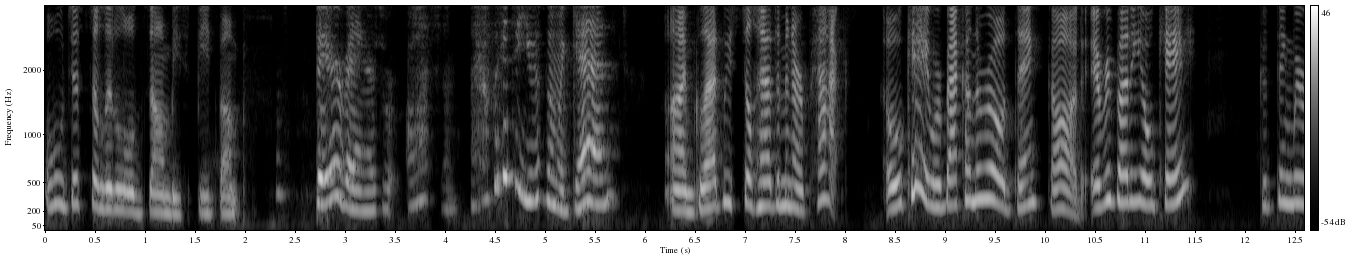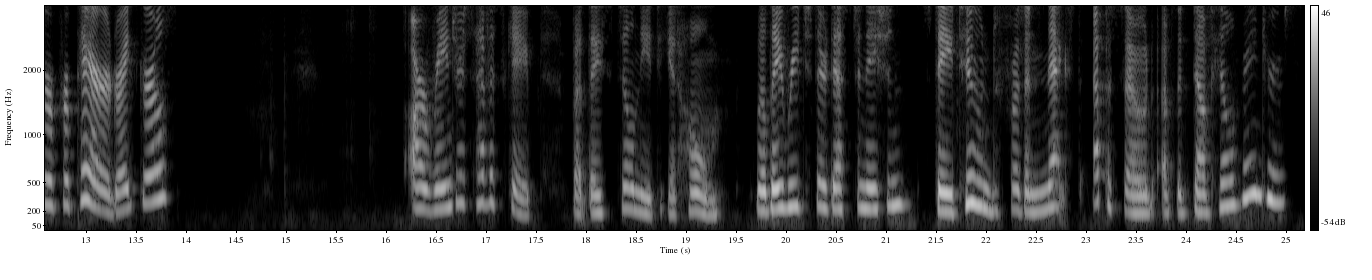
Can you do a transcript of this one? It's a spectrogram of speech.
Oh, just a little old zombie speed bump. Those bear bangers were awesome. I hope we get to use them again. I'm glad we still had them in our packs. Okay, we're back on the road, thank God. Everybody okay? Good thing we were prepared, right, girls? Our rangers have escaped, but they still need to get home. Will they reach their destination? Stay tuned for the next episode of the Dove Hill Rangers.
